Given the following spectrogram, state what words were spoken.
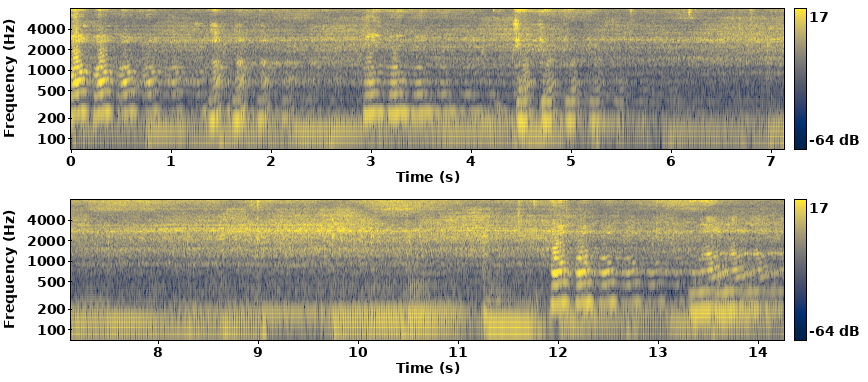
Oh, oh, oh, oh. oh. Oh, oh, oh, oh, oh.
